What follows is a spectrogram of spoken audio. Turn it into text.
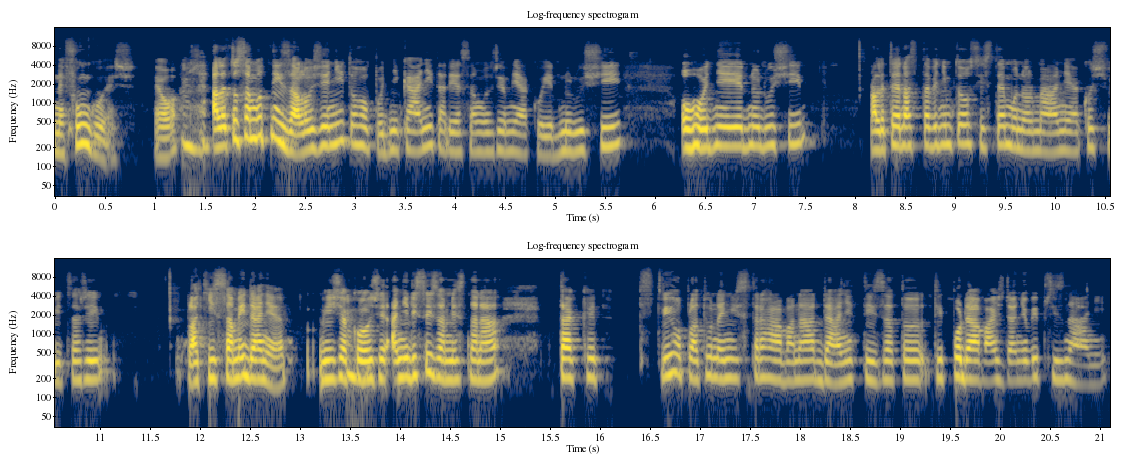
nefunguješ. Jo? Mm. Ale to samotné založení toho podnikání tady je samozřejmě jako jednodušší, o hodně jednodušší, ale to je nastavením toho systému normálně, jako Švýcaři platí sami daně. Víš, jako, mm-hmm. že ani když jsi zaměstnaná, tak z tvýho platu není strhávaná daň, ty za to, ty podáváš daňový přiznání.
